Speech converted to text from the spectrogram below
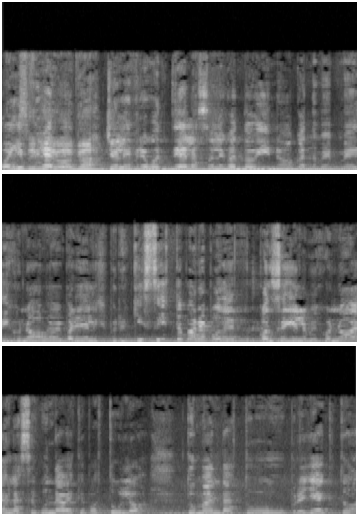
Oye, acá. yo le pregunté a la Sole cuando vino, cuando me, me dijo, no, me voy para allá, le dije, pero ¿qué hiciste para poder conseguirlo? Me dijo, no, es la segunda vez que postulo, tú mandas tu proyecto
